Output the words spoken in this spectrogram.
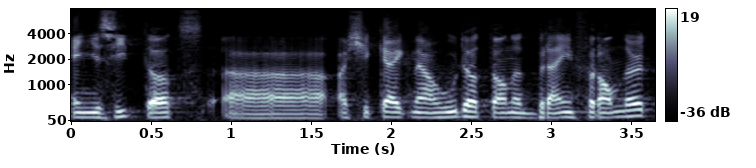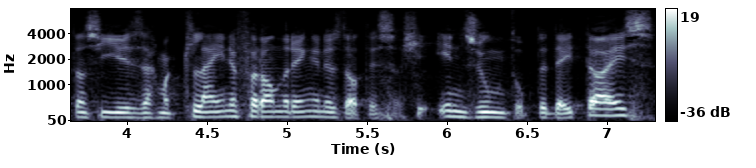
En je ziet dat eh, als je kijkt naar hoe dat dan het brein verandert, dan zie je zeg maar kleine veranderingen. Dus dat is als je inzoomt op de details.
